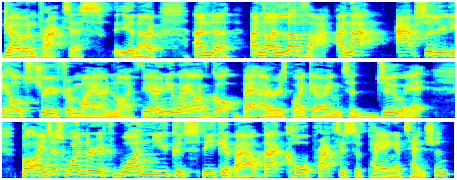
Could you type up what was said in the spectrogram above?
Go and practice you know? And uh, and i love that. And that absolutely holds true from my own life. The only way i've got better is by going to do it. But i just wonder if one you could speak about that core practice of paying attention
